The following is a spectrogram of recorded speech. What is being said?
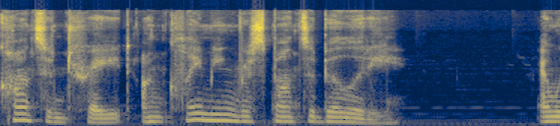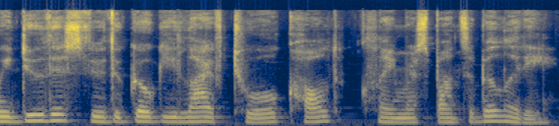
concentrate on claiming responsibility. And we do this through the Gogi Life tool called Claim Responsibility.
